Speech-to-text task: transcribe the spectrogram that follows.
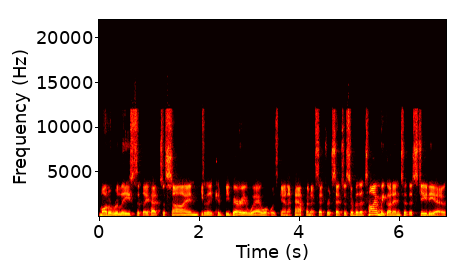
model release that they had to sign so they could be very aware what was going to happen, et cetera, et cetera. So by the time we got into the studio,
